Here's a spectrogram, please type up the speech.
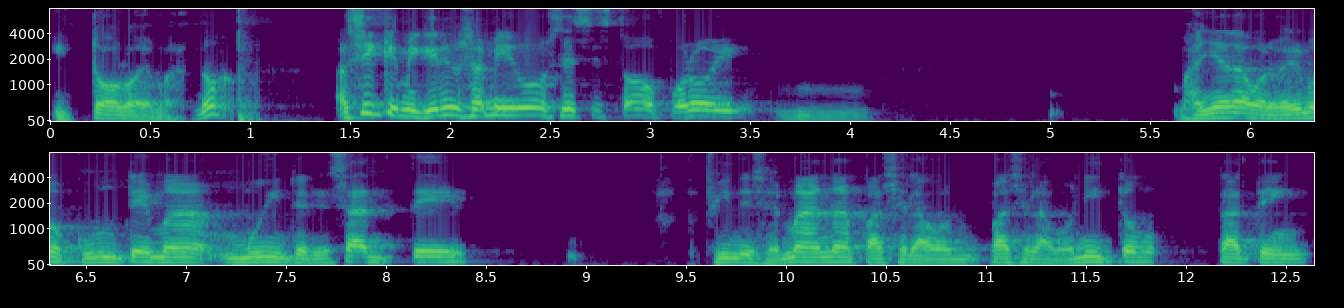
y todo lo demás, ¿no? Así que, mis queridos amigos, ese es todo por hoy. Mm, mañana volveremos con un tema muy interesante. Fin de semana, pásela, pásela bonito. Traten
